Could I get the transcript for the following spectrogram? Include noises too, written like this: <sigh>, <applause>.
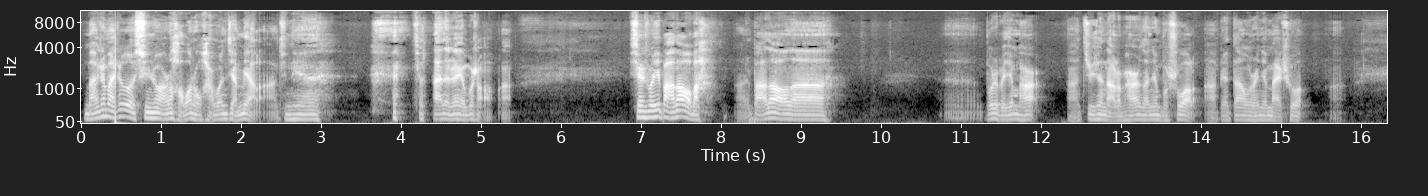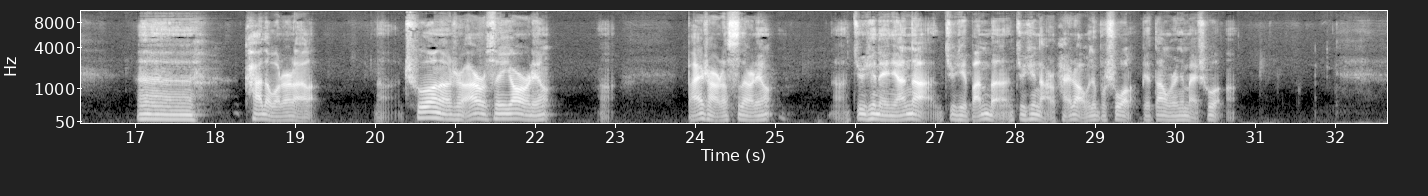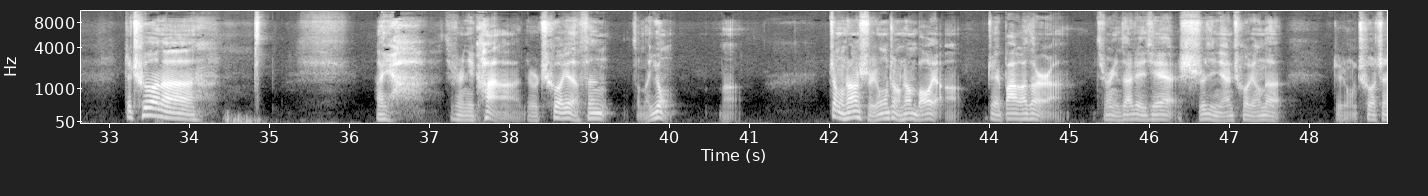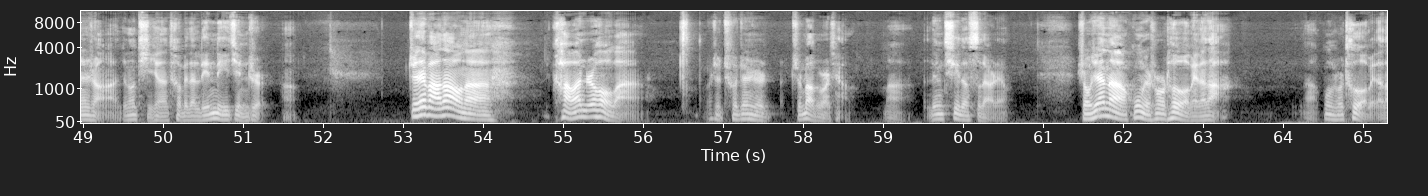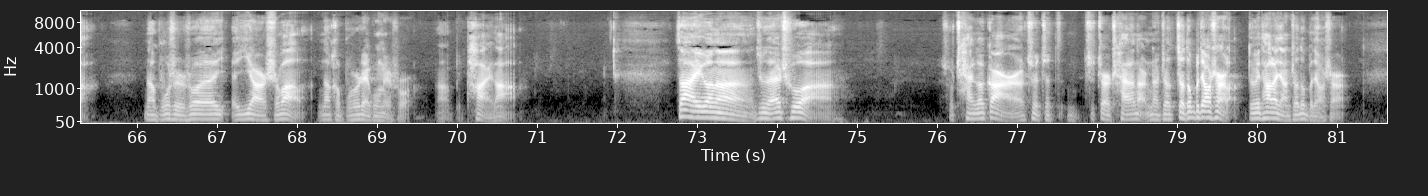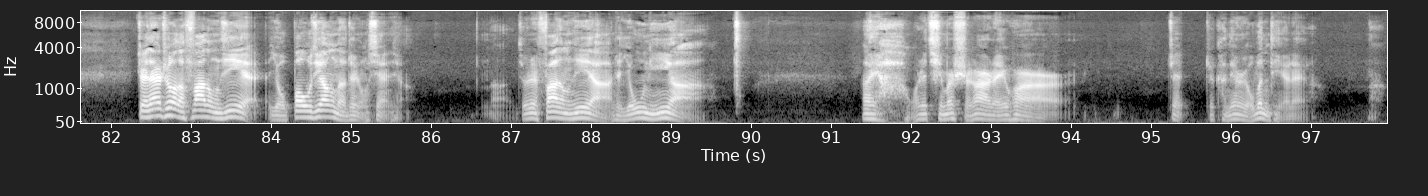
买车卖车，新手耳朵好帮手，海关见面了啊！今天 <laughs> 这来的人也不少啊。先说一霸道吧，啊，霸道呢，呃，不是北京牌啊，具体哪的牌咱就不说了啊，别耽误人家卖车啊。嗯，开到我这儿来了，啊，车呢是 LC 幺二零，啊，白色的四点零。啊，具体哪年的，具体版本，具体哪儿的牌照，我就不说了，别耽误人家买车啊。这车呢，哎呀，就是你看啊，就是车也得分怎么用啊。正常使用，正常保养，这八个字儿啊，其实你在这些十几年车龄的这种车身上啊，就能体现的特别的淋漓尽致啊。这些霸道呢。看完之后吧，我这车真是值不了多少钱了啊！零七的四点零，首先呢，公里数特别的大啊，公里数特别的大，那不是说一二十万了，那可不是这公里数啊，太大了。再一个呢，这台车啊，说拆个盖儿，这这这这拆了那儿，那这这都不叫事儿了。对于他来讲，这都不叫事儿。这台车的发动机有包浆的这种现象，啊，就这发动机啊，这油泥啊，哎呀，我这气门室盖这一块儿，这这肯定是有问题啊，这个，啊，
